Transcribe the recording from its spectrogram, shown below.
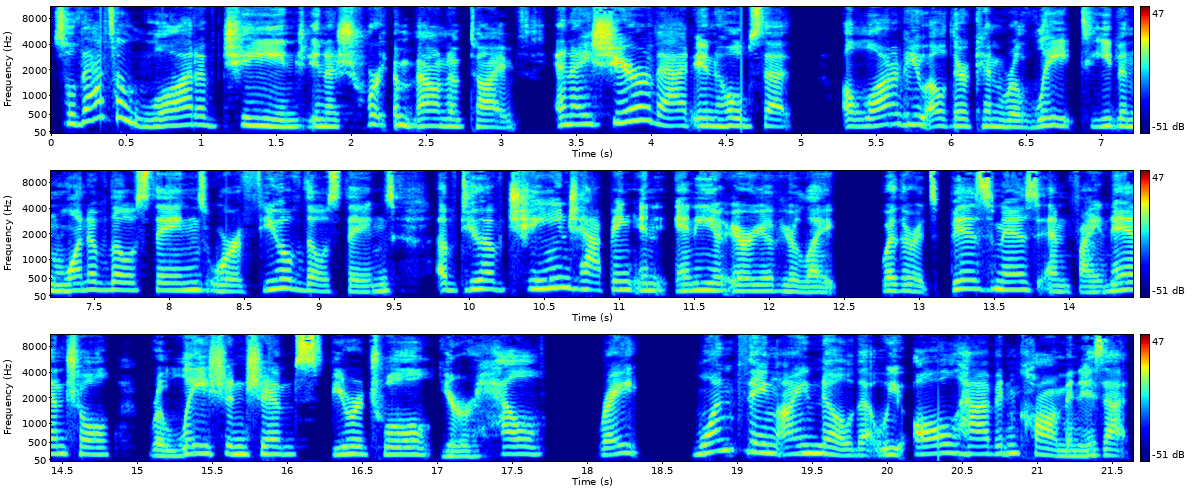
So that's a lot of change in a short amount of time. And I share that in hopes that a lot of you out there can relate to even one of those things or a few of those things of do you have change happening in any area of your life, whether it's business and financial, relationships, spiritual, your health, right? One thing I know that we all have in common is that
